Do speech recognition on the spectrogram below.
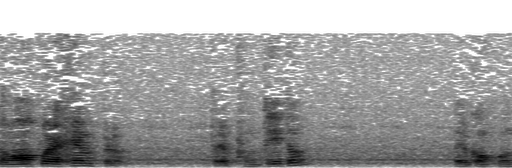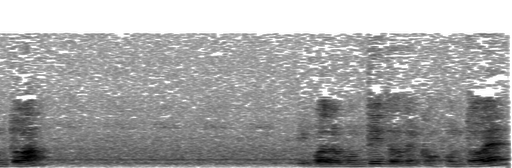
tomamos por ejemplo tres puntitos del conjunto A y cuatro puntitos del conjunto B,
